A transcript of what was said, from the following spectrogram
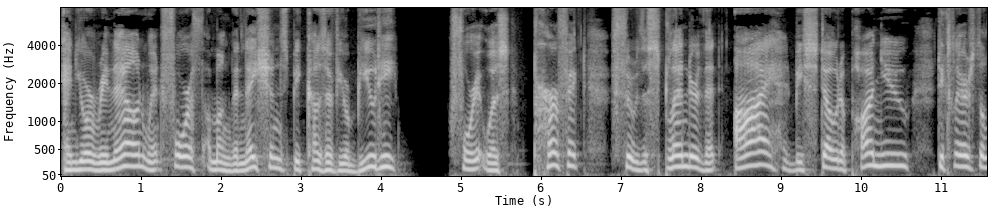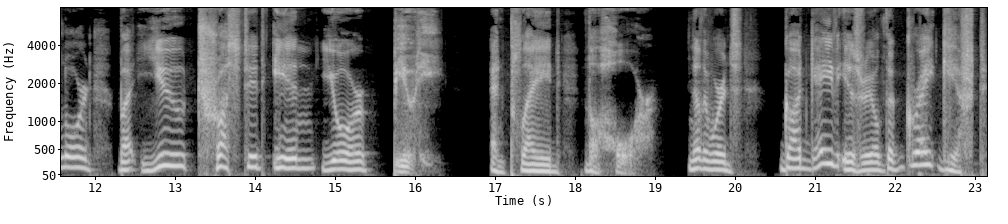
And your renown went forth among the nations because of your beauty, for it was perfect through the splendor that I had bestowed upon you, declares the Lord, but you trusted in your beauty and played the whore. In other words, God gave Israel the great gift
